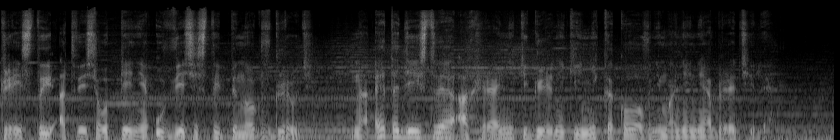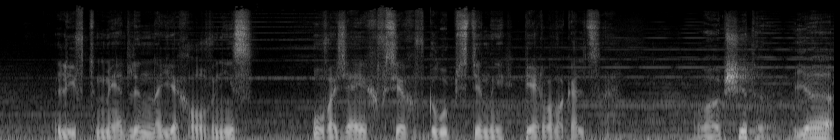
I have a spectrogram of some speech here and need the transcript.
Кресты отвесил Пене увесистый пинок в грудь. На это действие охранники-горняки никакого внимания не обратили. Лифт медленно ехал вниз, увозя их всех вглубь стены первого кольца. Вообще-то, я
